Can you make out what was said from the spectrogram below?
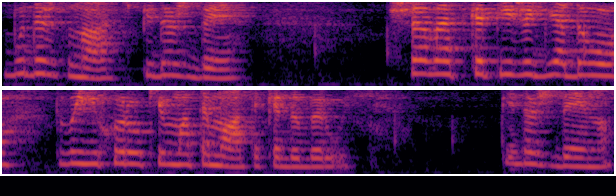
Будеш знати, підожди. Ще Леська піжик, я до твоїх уроків математики доберусь. Підожди ну.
